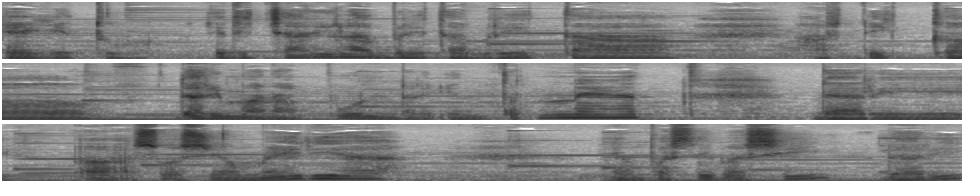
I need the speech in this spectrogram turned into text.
Kayak gitu. Jadi carilah berita-berita artikel dari mana pun dari internet dari uh, sosial media yang pasti-pasti dari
